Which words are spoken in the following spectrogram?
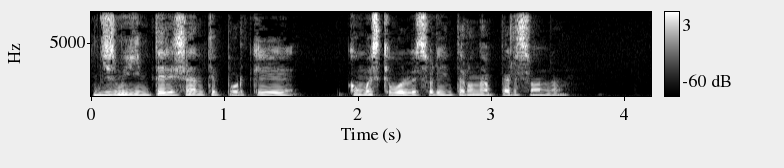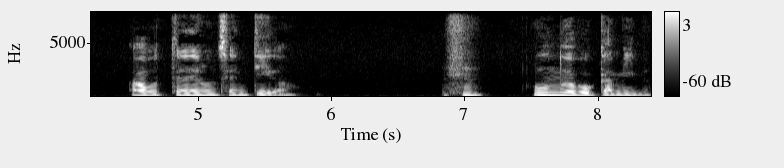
Y es muy interesante porque ¿cómo es que vuelves a orientar a una persona a obtener un sentido, un nuevo camino?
